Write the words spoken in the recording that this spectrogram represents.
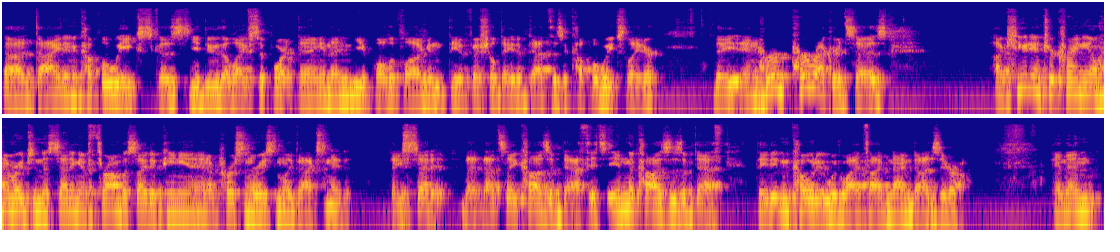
uh, died in a couple of weeks because you do the life support thing and then you pull the plug, and the official date of death is a couple of weeks later. They and her her record says acute intracranial hemorrhage in the setting of thrombocytopenia in a person recently vaccinated. They said it that that's a cause of death. It's in the causes of death. They didn't code it with Y59.0. And then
